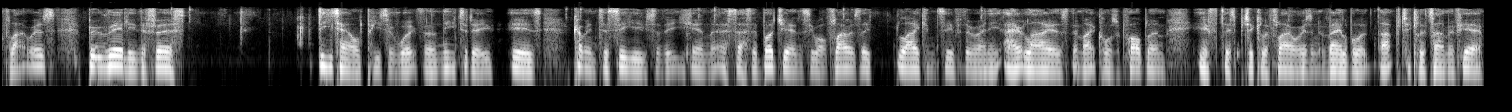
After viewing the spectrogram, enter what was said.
flowers. But really, the first detailed piece of work that they'll need to do is coming to see you so that you can assess a budget and see what flowers they like and see if there are any outliers that might cause a problem if this particular flower isn't available at that particular time of year.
